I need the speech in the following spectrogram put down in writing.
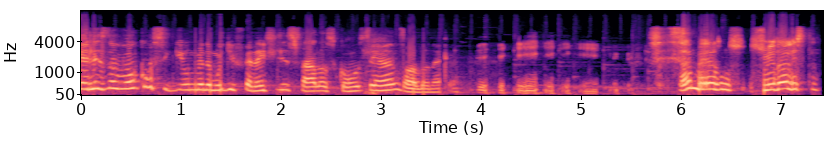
Eles não vão conseguir um número muito diferente de salas com o sem Han Solo, né, cara? É mesmo, sumiu da lista.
